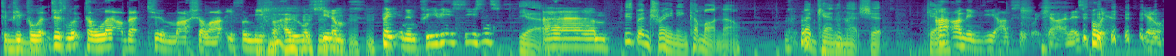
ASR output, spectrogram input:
to Mm. people. It just looked a little bit too martial arty for me for how we've seen him fighting in previous seasons. Yeah, Um, he's been training. Come on now, head cannon that shit. I, I mean, you absolutely can. It's probably you know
